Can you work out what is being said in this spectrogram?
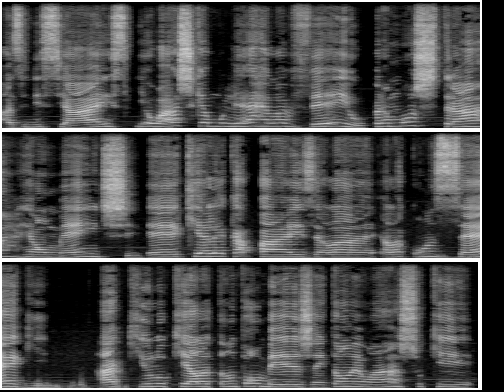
as iniciais. E eu acho que a mulher, ela veio para mostrar realmente é, que ela é capaz, ela, ela consegue aquilo que ela tanto almeja. Então, eu acho que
